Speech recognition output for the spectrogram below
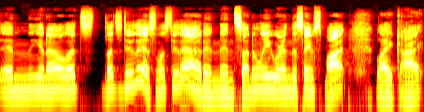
and you know, let's let's do this and let's do that, and then suddenly we're in the same spot. Like I,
